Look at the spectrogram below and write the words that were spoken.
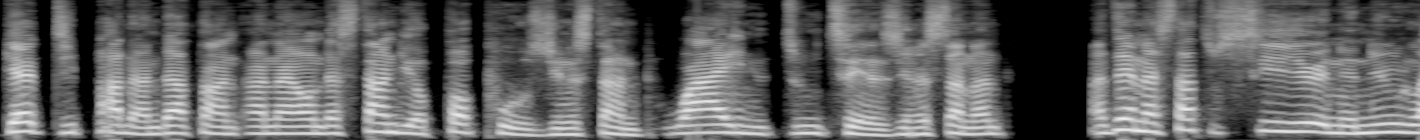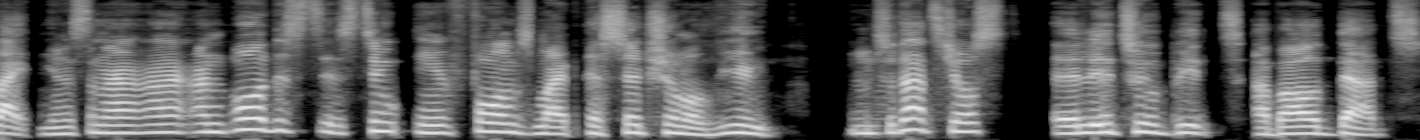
Get deeper than that and, and I understand your purpose, you understand why you do things, you understand? And and then I start to see you in a new light, you understand? And, and all this still informs my perception of you. Mm-hmm. So that's just a little bit about that.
